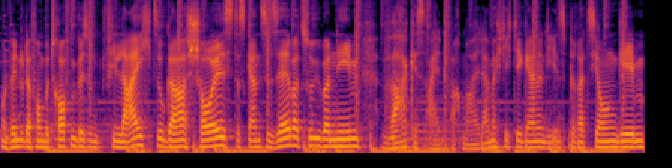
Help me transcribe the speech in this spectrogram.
Und wenn du davon betroffen bist und vielleicht sogar scheust, das Ganze selber zu übernehmen, wag es einfach mal. Da möchte möchte ich dir gerne die Inspiration geben,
